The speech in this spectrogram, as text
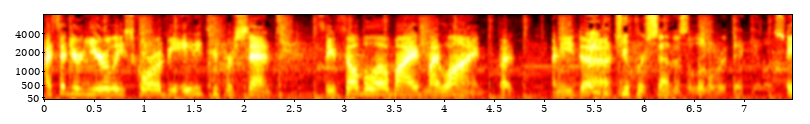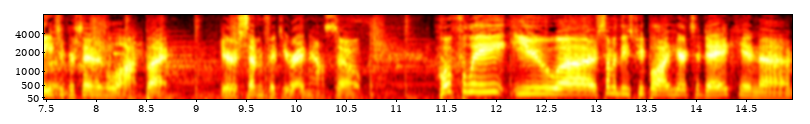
I said your yearly score would be 82%. So you fell below my my line, but I need uh 82% is a little ridiculous. but- 82% is a lot, but you're 750 right now. So Hopefully, you uh, some of these people out here today can uh,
